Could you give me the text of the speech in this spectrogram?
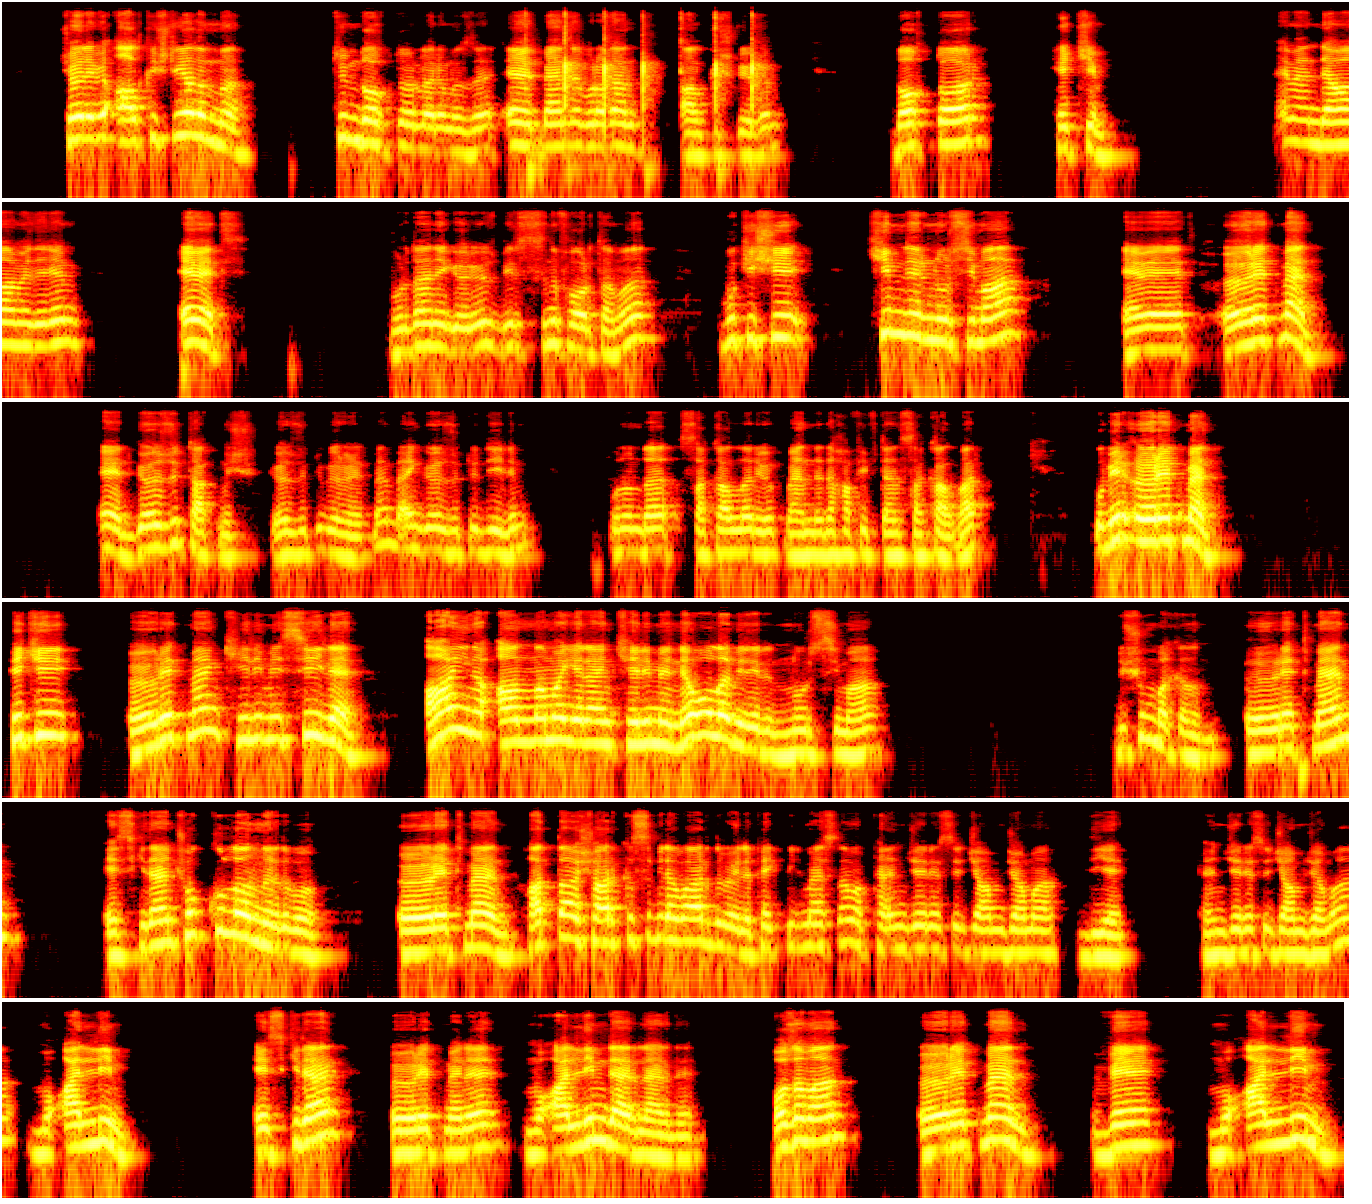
Şöyle bir alkışlayalım mı tüm doktorlarımızı? Evet ben de buradan alkışlıyorum. Doktor, hekim. Hemen devam edelim. Evet. Burada ne görüyoruz? Bir sınıf ortamı. Bu kişi kimdir Nursima? Evet, öğretmen. Evet, gözlük takmış. Gözlüklü bir öğretmen. Ben gözlüklü değilim. Bunun da sakalları yok. Bende de hafiften sakal var. Bu bir öğretmen. Peki öğretmen kelimesiyle aynı anlama gelen kelime ne olabilir Nursima? Düşün bakalım. Öğretmen eskiden çok kullanılırdı bu. Öğretmen. Hatta şarkısı bile vardı böyle. Pek bilmezsin ama penceresi camcama diye. Penceresi camcama muallim. Eskiler öğretmene muallim derlerdi. O zaman öğretmen ve muallim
